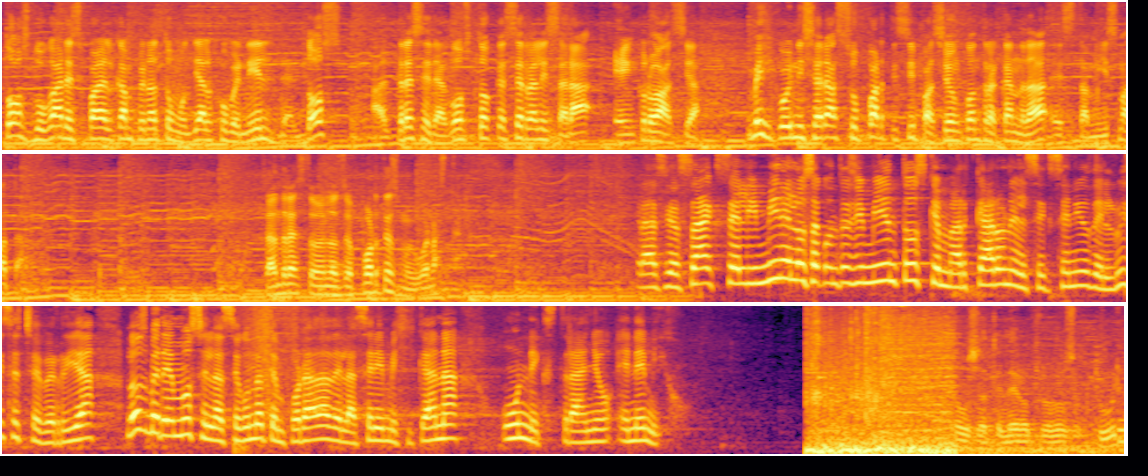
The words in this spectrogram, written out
dos lugares para el Campeonato Mundial Juvenil del 2 al 13 de agosto que se realizará en Croacia. México iniciará su participación contra Canadá esta misma tarde. Sandra, esto en los deportes. Muy buenas tardes. Gracias, Axel. Y miren los acontecimientos que marcaron el sexenio de Luis Echeverría. Los veremos en la segunda temporada de la serie mexicana Un extraño enemigo. Vamos a tener otro 2 de octubre.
